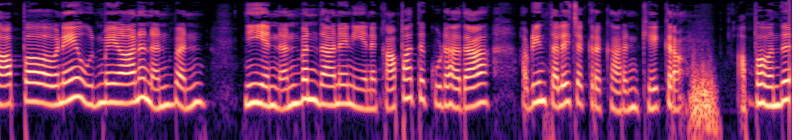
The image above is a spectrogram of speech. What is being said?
காப்பவனே உண்மையான நண்பன். நீ என் நண்பன் தானே நீ என்னை காப்பாற்றக்கூடாதா அப்படின்னு தலைச்சக்கரக்காரன் கேட்குறான் அப்போ வந்து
